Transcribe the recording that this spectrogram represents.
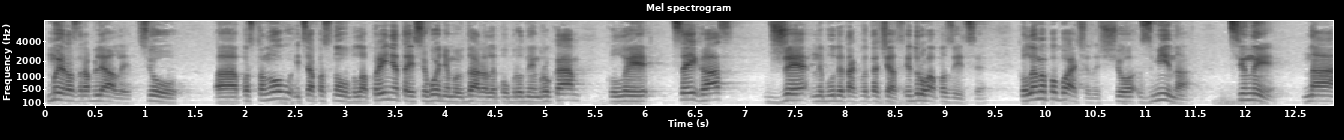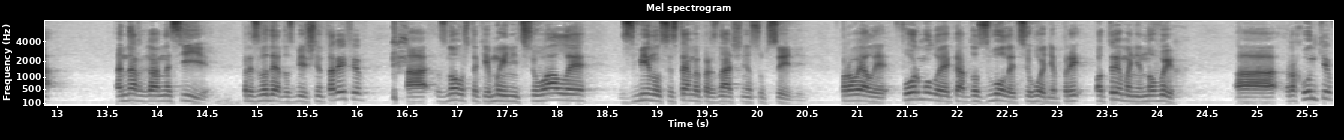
ми розробляли цю постанову, і ця постанова була прийнята. І сьогодні ми вдарили по брудним рукам, коли цей газ вже не буде так витрачатися. І друга позиція. Коли ми побачили, що зміна ціни на енергоносії призведе до збільшення тарифів. А знову ж таки, ми ініціювали зміну системи призначення субсидій. Провели формулу, яка дозволить сьогодні при отриманні нових а, рахунків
